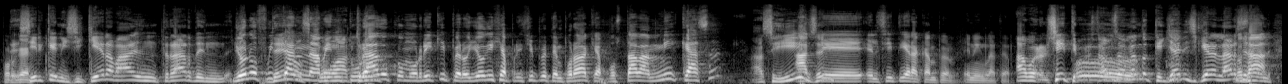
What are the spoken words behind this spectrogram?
¿Por qué? Decir que ni siquiera va a entrar de. Yo no fui de tan aventurado cuatro. como Ricky, pero yo dije a principio de temporada que apostaba mi casa ¿Ah, sí? que el City era campeón en Inglaterra. Ah, bueno, el City, pero estamos hablando que ya ni siquiera el O Arsenal. sea,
